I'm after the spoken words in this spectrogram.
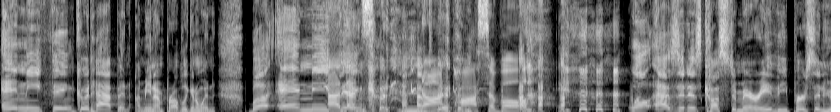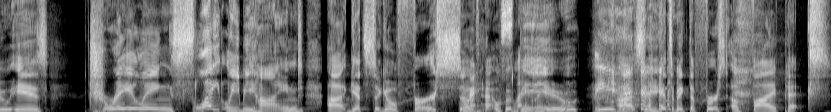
Anything could happen. I mean, I'm probably going to win, but anything Uh, that's could happen. not possible. Well, as it is customary, the person who is trailing slightly behind uh, gets to go first. So Right, that would slightly. be you. Uh, so you get to make the first of five picks.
